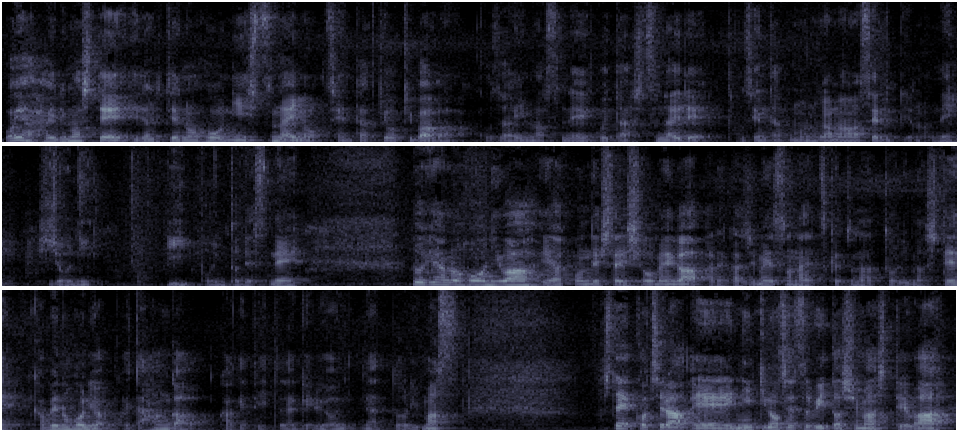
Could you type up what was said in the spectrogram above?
お部屋入りまして、左手の方に室内の洗濯機置き場がございますね。こういった室内で洗濯物が回せるっていうのはね、非常にいいポイントですね。お部屋の方にはエアコンでしたり照明があらかじめ備え付けとなっておりまして、壁の方にはこういったハンガーをかけていただけるようになっております。そしてこちら、えー人気の設備としましては、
